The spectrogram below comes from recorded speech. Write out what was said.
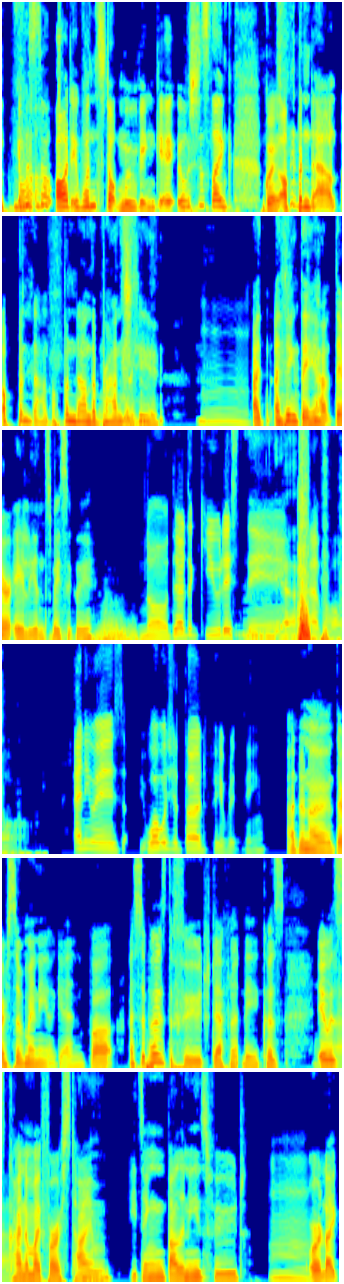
it was so odd. It wouldn't stop moving. It, it was just like going up and down, up and down, up and down the branch here. Mm. I I think they have they're aliens basically. No, they're the cutest thing yeah. ever. Anyways, what was your third favorite thing? I don't know. There's so many again, but I suppose the food definitely because it was kind of my first time Mm. eating Balinese food Mm. or like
